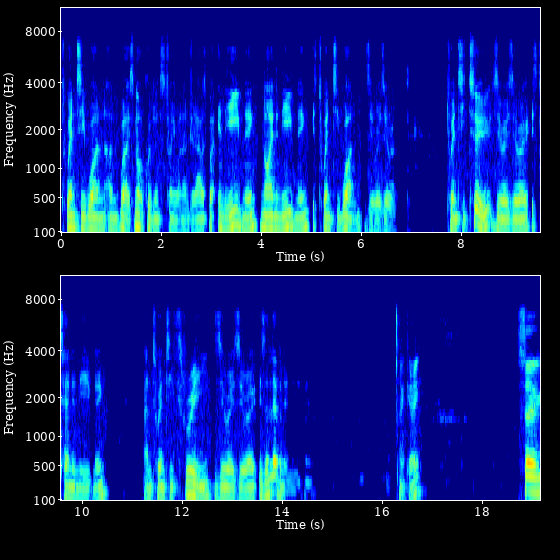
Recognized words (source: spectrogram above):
2100, well, it's not equivalent to 2100 hours, but in the evening, 9 in the evening is 2100. 2200 is 10 in the evening, and 2300 is 11 in the evening. Okay. So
